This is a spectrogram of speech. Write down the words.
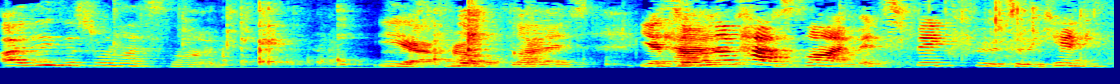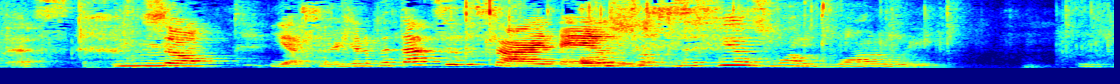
I think this one has slime. Yeah, Look, probably. guys. Yeah, some of them have slime. It's fake food, so we can't eat this. Mhm. So yeah, so we're gonna put that to the side Oh, and. this, this feels like watery. It's.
